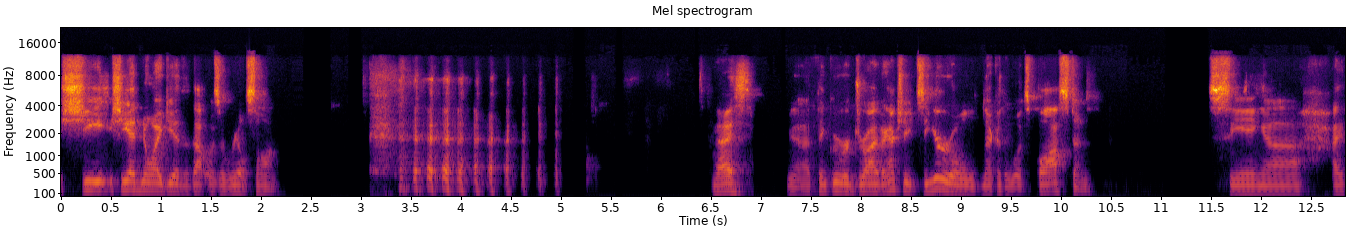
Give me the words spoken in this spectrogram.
she she had no idea that that was a real song. nice. Yeah, I think we were driving. Actually, it's your old neck of the woods, Boston. Seeing, uh, I,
